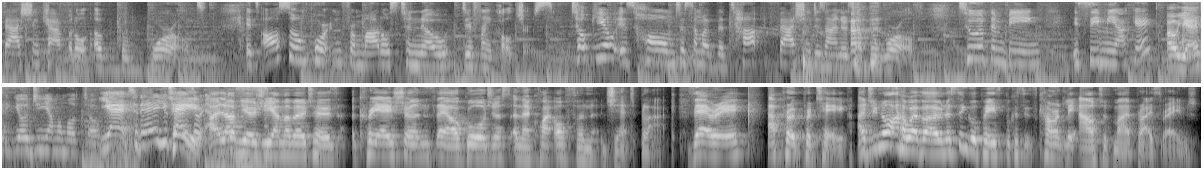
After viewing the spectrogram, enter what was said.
fashion capital of the world. It's also important for models to know different cultures. Tokyo is home to some of the top fashion designers of the world. Two of them being Issey Miyake Oh, yes. and Yohji Yamamoto. Yes. Today you T. guys are I love Yohji Yamamoto's creations. They are gorgeous and they're quite often jet black. Very appropriate. I do not, however, own a single piece because it's currently out of my price range.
